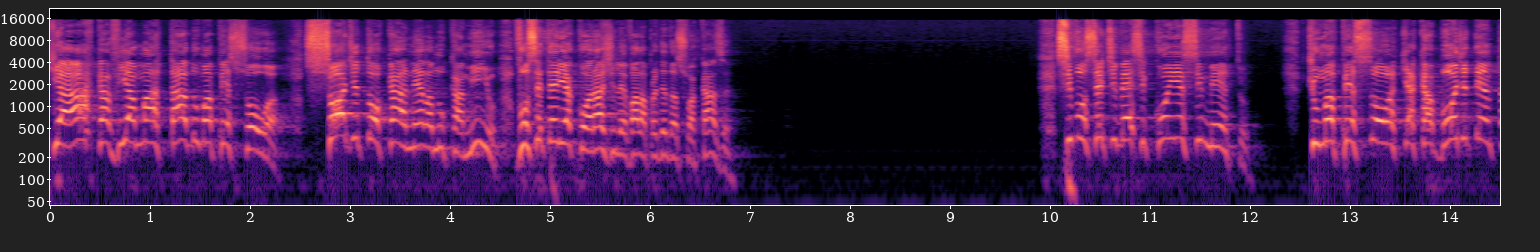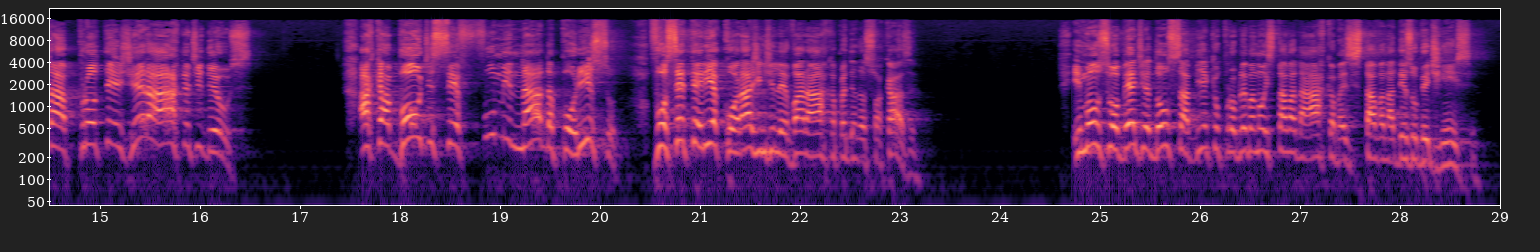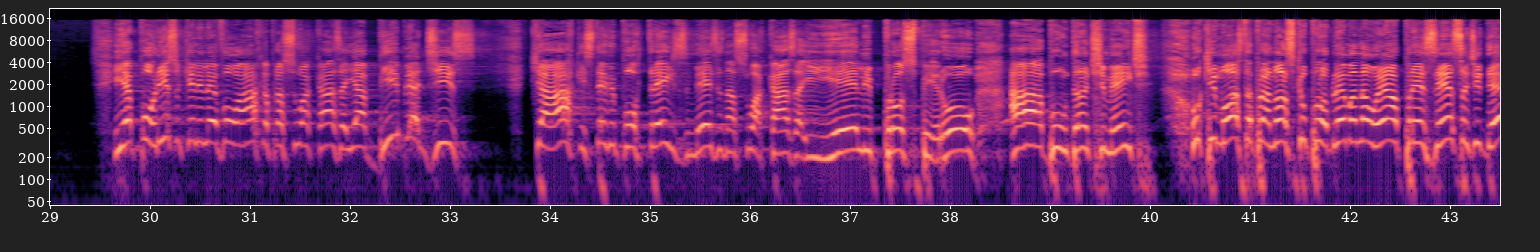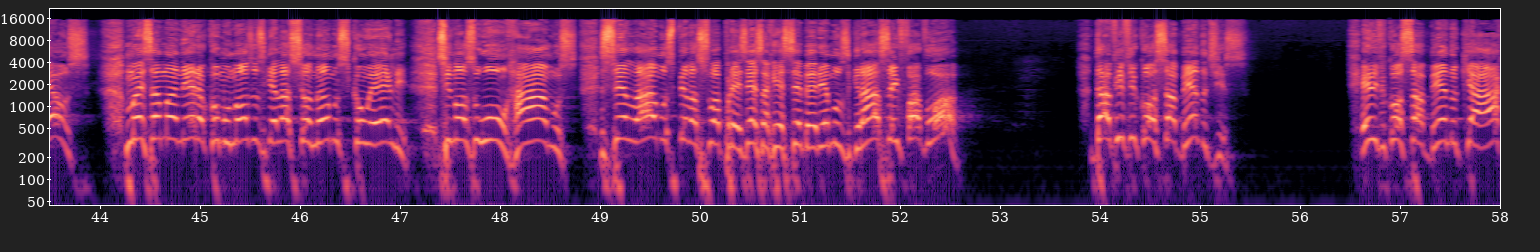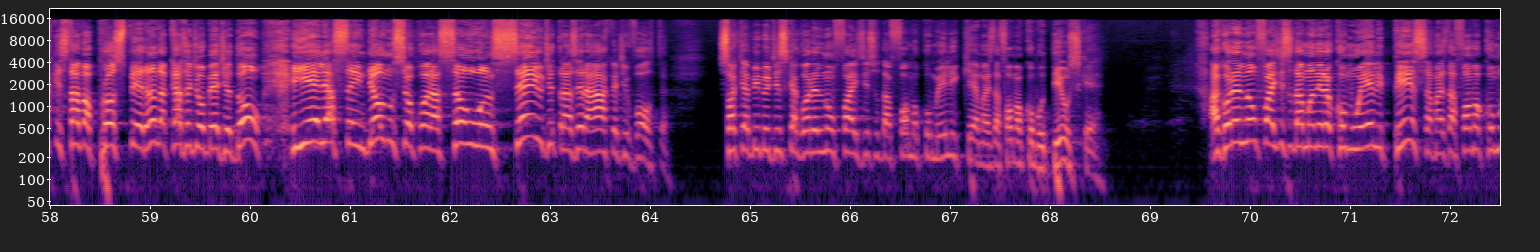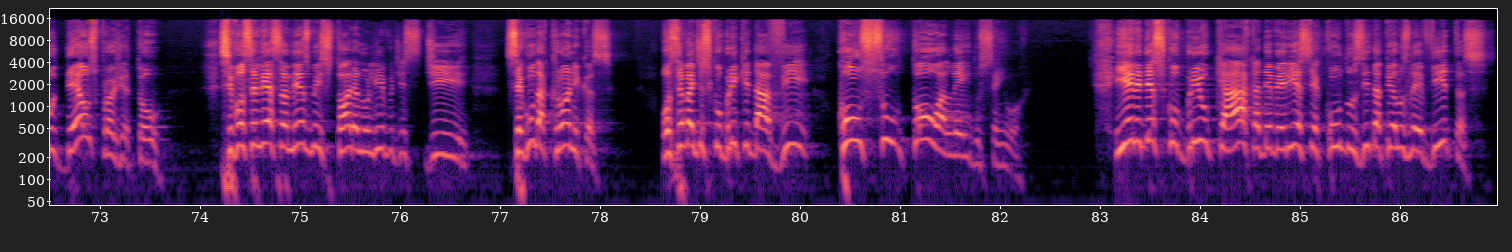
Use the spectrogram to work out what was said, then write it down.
que a arca havia matado uma pessoa, só de tocar nela no caminho, você teria coragem de levá-la para dentro da sua casa? Se você tivesse conhecimento que uma pessoa que acabou de tentar proteger a arca de Deus, acabou de ser fulminada por isso, você teria coragem de levar a arca para dentro da sua casa? Irmãos, Obed-Edom sabia que o problema não estava na arca, mas estava na desobediência. E é por isso que ele levou a arca para sua casa, e a Bíblia diz que a arca esteve por três meses na sua casa e ele prosperou abundantemente. O que mostra para nós que o problema não é a presença de Deus, mas a maneira como nós nos relacionamos com Ele. Se nós o honrarmos, zelarmos pela Sua presença, receberemos graça e favor. Davi ficou sabendo disso. Ele ficou sabendo que a arca estava prosperando a casa de Obededon e ele acendeu no seu coração o anseio de trazer a arca de volta. Só que a Bíblia diz que agora ele não faz isso da forma como ele quer, mas da forma como Deus quer. Agora ele não faz isso da maneira como ele pensa, mas da forma como Deus projetou. Se você ler essa mesma história no livro de, de Segunda Crônicas, você vai descobrir que Davi consultou a lei do Senhor. E ele descobriu que a arca deveria ser conduzida pelos levitas,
